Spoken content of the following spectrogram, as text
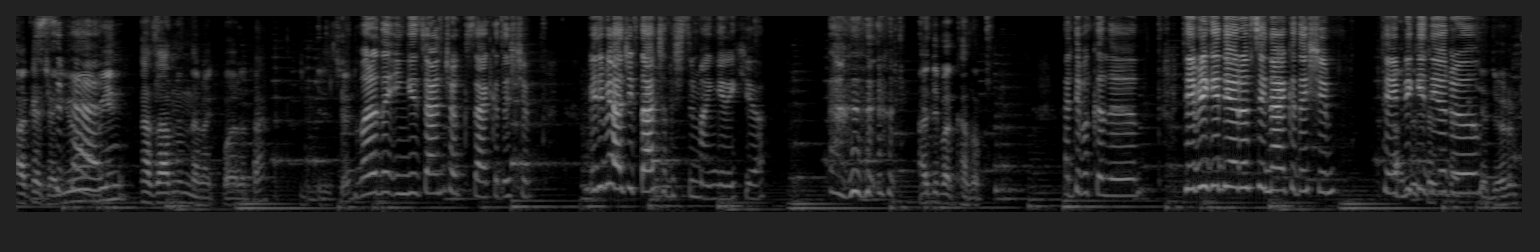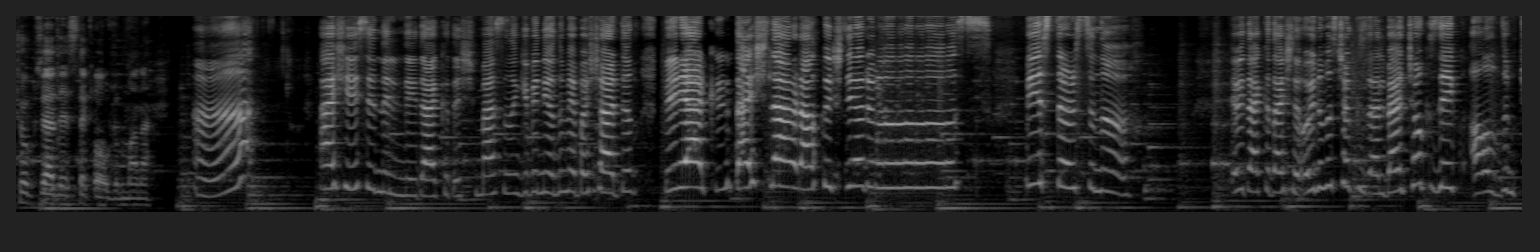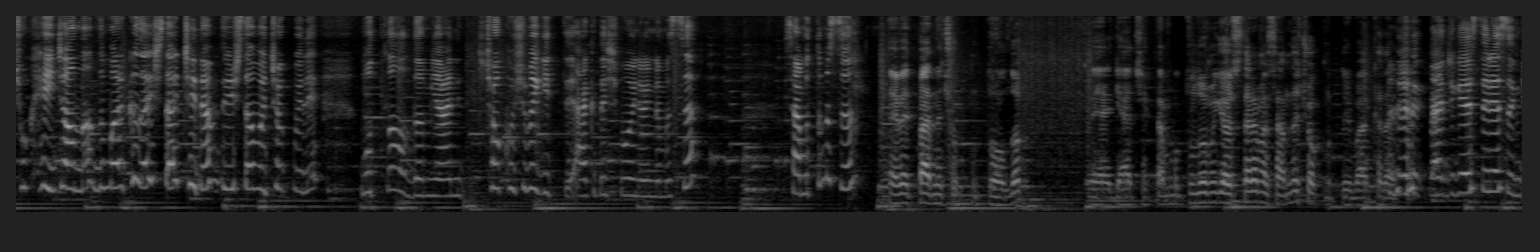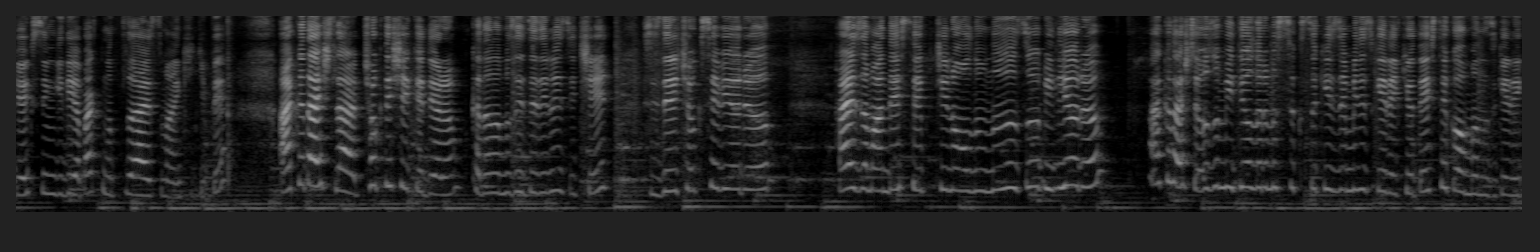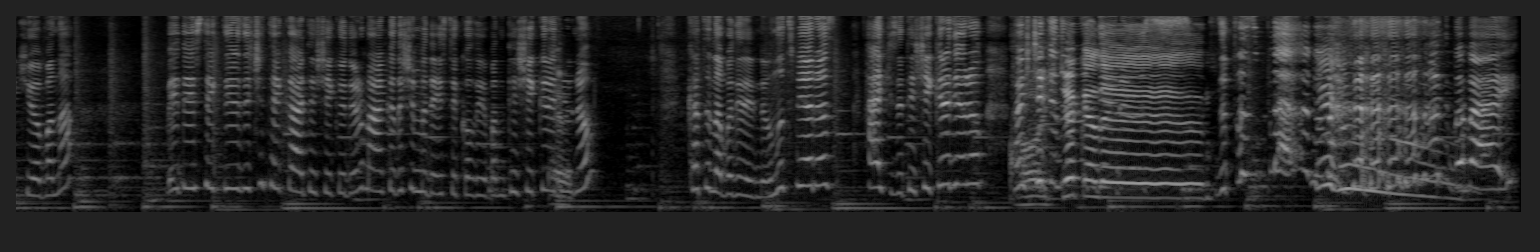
Arkadaşlar Süper. you win kazandın demek bu arada. İngilizce. Bu arada İngilizcen çok güzel arkadaşım. Beni birazcık daha çalıştırman gerekiyor. Hadi bakalım. Hadi bakalım. Tebrik ediyorum seni arkadaşım. Ben de Tebrik seni ediyorum. Tebrik ediyorum. Çok güzel destek oldun bana. Aa, her şey senin elindeydi arkadaşım. Ben sana güveniyordum ve başardım. Ve arkadaşlar alkışlıyoruz. Sunu. Evet arkadaşlar oyunumuz çok güzel. Ben çok zevk aldım. Çok heyecanlandım arkadaşlar. Çenem düştü ama çok böyle mutlu oldum. Yani çok hoşuma gitti arkadaşım oyun oynaması. Sen mutlu musun? Evet ben de çok mutlu oldum. Ve gerçekten mutluluğumu gösteremesem de çok mutluyum arkadaşlar. Bence gösteriyorsun. Göksin gidiyor. Bak mutlu her zamanki gibi. Arkadaşlar çok teşekkür ediyorum. Kanalımızı izlediğiniz için. Sizleri çok seviyorum. Her zaman destekçin olduğunuzu biliyorum. Arkadaşlar uzun videolarımı sık sık izlemeniz gerekiyor. Destek olmanız gerekiyor bana. Ve destekleriniz için tekrar teşekkür ediyorum. Arkadaşım da destek oluyor bana. Teşekkür Evet. ediyorum. Katıl abonelerini de unutmuyoruz. Herkese teşekkür ediyorum. Hoşçakalın. Hoşçakalın. Zıpla zıpla. Bye bye.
